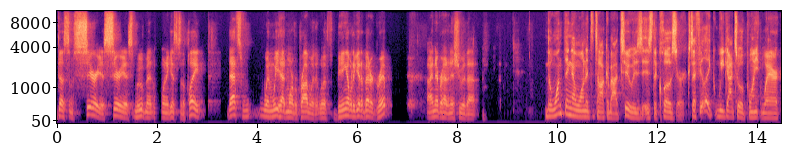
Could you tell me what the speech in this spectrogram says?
does some serious serious movement when it gets to the plate that's when we had more of a problem with it. With being able to get a better grip, I never had an issue with that. The one thing I wanted to talk about too is is the closer because I feel like we got to a point where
